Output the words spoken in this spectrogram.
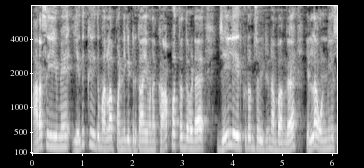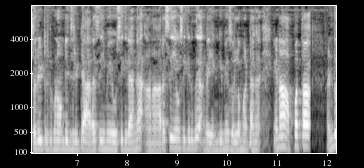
அரசையுமே எதுக்கு இது மாதிரிலாம் பண்ணிக்கிட்டு இருக்கான்? இவனை காப்பாற்றதை விட ஜெயிலில் இருக்கட்டும்னு சொல்லிட்டு நம்ம அங்கே எல்லா உண்மையும் சொல்லிட்டு இருக்கணும் அப்படின்னு சொல்லிட்டு அரசையுமே யோசிக்கிறாங்க. ஆனால் அரசு யோசிக்கிறது அங்கே எங்கேயுமே சொல்ல மாட்டாங்க. ஏன்னா அப்பத்தான் ரெண்டு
